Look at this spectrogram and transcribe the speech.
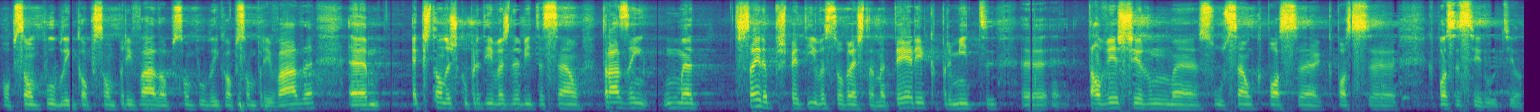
opção pública, opção privada, opção pública, opção privada. A questão das cooperativas de habitação trazem uma terceira perspectiva sobre esta matéria que permite uh, talvez ser uma solução que possa, que, possa, que possa ser útil.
